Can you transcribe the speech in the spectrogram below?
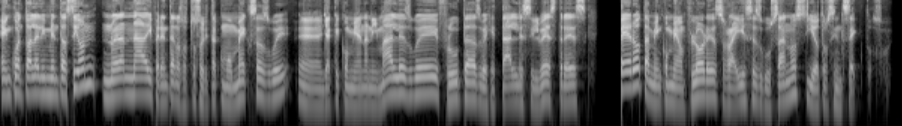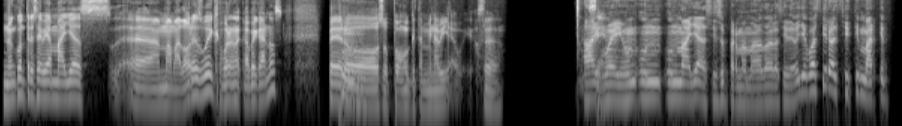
En cuanto a la alimentación, no era nada diferente a nosotros ahorita como mexas, güey. eh, ya que comían animales, güey, frutas, vegetales silvestres. Pero también comían flores, raíces, gusanos y otros insectos. güey. No encontré si había mayas eh, mamadores, güey, que fueran acá veganos. Pero supongo que también había, güey. O sea. Ay, sí. güey, un, un, un maya así súper mamador, así de, oye, vas a ir al City Market.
